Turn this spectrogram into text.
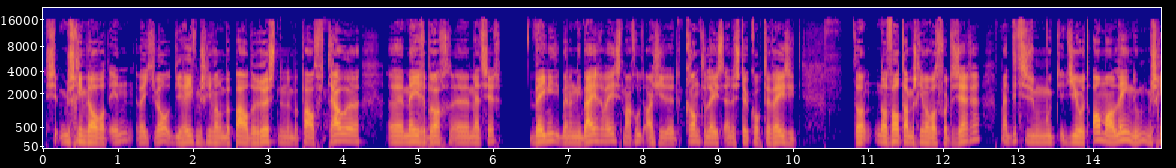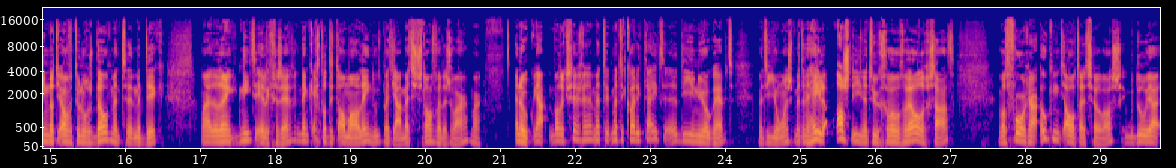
zit misschien wel wat in, weet je wel. Die heeft misschien wel een bepaalde rust en een bepaald vertrouwen eh, meegebracht eh, met zich. Weet niet, ik ben er niet bij geweest. Maar goed, als je de kranten leest en de stukken op tv ziet, dan, dan valt daar misschien wel wat voor te zeggen. Maar dit seizoen moet Gio het allemaal alleen doen. Misschien dat hij af en toe nog eens belt met, eh, met Dick. Maar dat denk ik niet, eerlijk gezegd. Ik denk echt dat het allemaal alleen doet. Met, ja, met zijn staf weliswaar. Maar, en ook, ja, wat ik zeg, hè, met, de, met de kwaliteit eh, die je nu ook hebt met die jongens. Met een hele as die natuurlijk gewoon geweldig staat. Wat vorig jaar ook niet altijd zo was. Ik bedoel, ja,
